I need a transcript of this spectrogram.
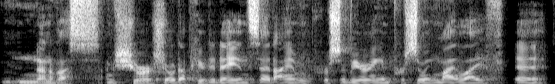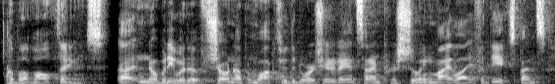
None of us, I'm sure, showed up here today and said, I am persevering and pursuing my life uh, above all things. Uh, nobody would have shown up and walked through the doors here today and said, I'm pursuing my life at the expense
